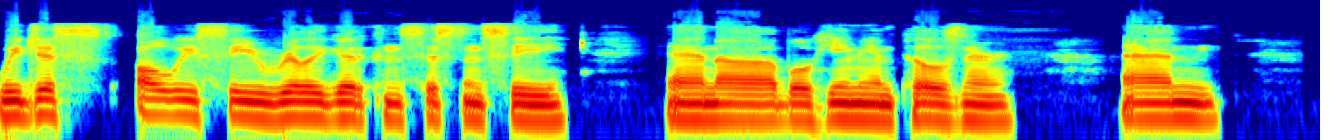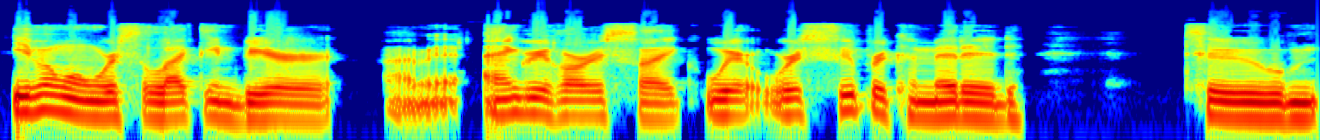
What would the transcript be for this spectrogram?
We just always see really good consistency in uh, Bohemian Pilsner, and even when we're selecting beer, I mean, Angry Horse, like we're we're super committed to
